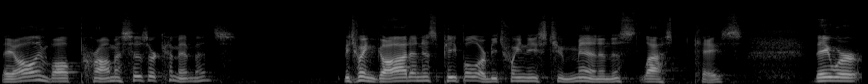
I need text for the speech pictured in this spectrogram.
They all involve promises or commitments between God and his people, or between these two men in this last case. they were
